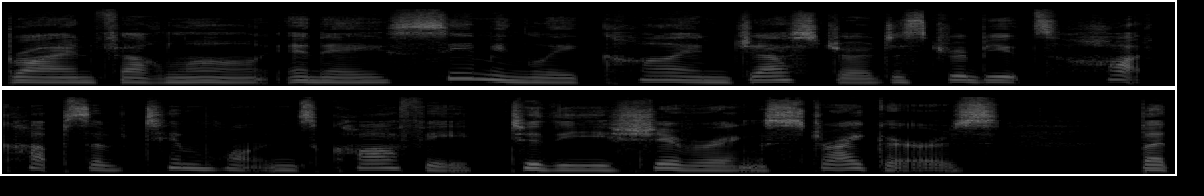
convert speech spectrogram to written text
Brian Ferland, in a seemingly kind gesture, distributes hot cups of Tim Hortons coffee to the shivering strikers. But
